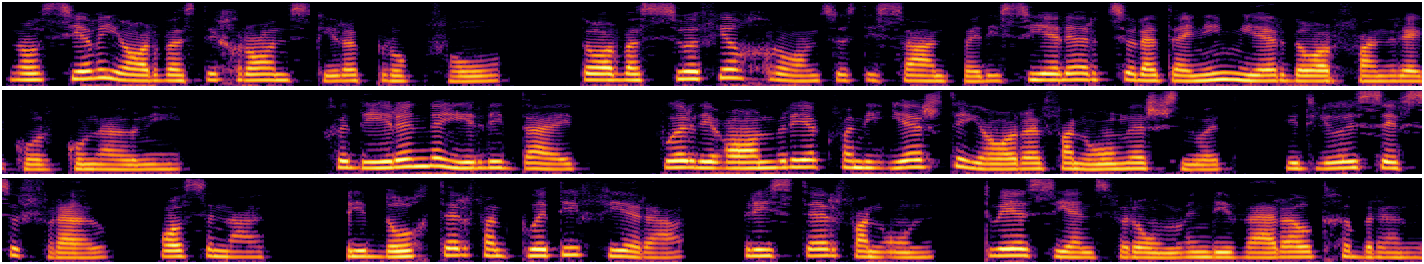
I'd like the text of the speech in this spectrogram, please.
Na zeven jaar was die graanskiere propvol, daar was soveel graan soos die sand bij die sedert, zodat hij niet meer daarvan rekord kon hou nie. Gedurende hierdie tijd, voor die aanbreek van die eerste jaren van hongersnood, het Josefse vrouw, Osenat, die dochter van Potifera, priester van On, twee ziens vir hom in die wereld gebring.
